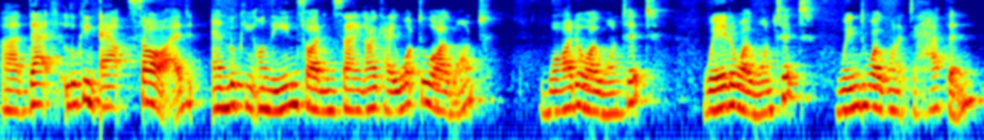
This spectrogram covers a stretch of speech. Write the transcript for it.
uh, that looking outside and looking on the inside and saying, okay, what do I want? Why do I want it? Where do I want it? When do I want it to happen?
